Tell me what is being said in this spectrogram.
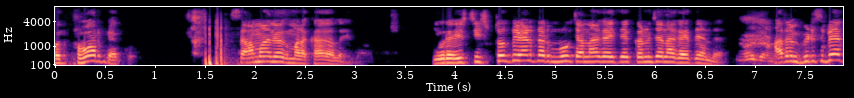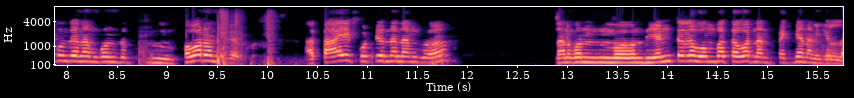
ಒಂದು ಪವರ್ ಬೇಕು. ಸಾಮಾನ್ಯವಾಗಿ ಮಾಡಕ್ಕಾಗಲ್ಲ ಇದು. ಇವ್ರ ಇಷ್ಟ ಇಷ್ಟೊಂದು ಹೇಳ್ತಾರೆ ಮೂಗ್ ಚೆನ್ನಾಗೈತೆ ಕಣ್ಣು ಚೆನ್ನಾಗೈತೆ ಅಂದ್ರೆ ಅದನ್ನ ಬಿಡಿಸ್ಬೇಕು ಅಂದ್ರೆ ನಮ್ಗೊಂದು ಪವರ್ ಅಂತ ಬೇಕು. ಆ ತಾಯಿ ಕೊಟ್ಟಿಂದ ನಮ್ಗೂ ನನಗೊಂದು ಒಂದು ಎಂಟರ ಒಂಬತ್ತು ಅವರ್ ನನ್ನ ಪ್ರಜ್ಞೆ ನನಗಿಲ್ಲ.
